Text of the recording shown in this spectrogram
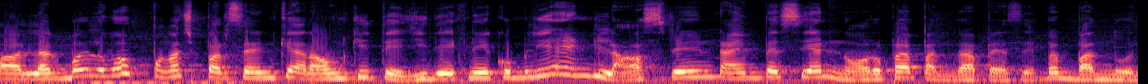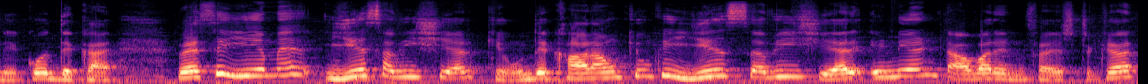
लगभग लगभग पाँच के अराउंड की तेज़ी देखने को मिली। एंड लास्ट टाइम पे शेयर नौ रुपये पंद्रह पैसे पे बंद होने को दिखा है। वैसे ये मैं, ये सभी शेयर क्यों दिखा रहा हूँ? क्योंकि ये सभी share Indian tower infrastructure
